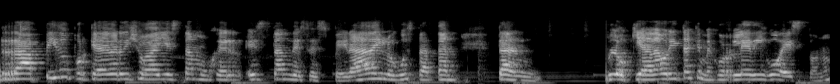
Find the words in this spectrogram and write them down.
rápido, porque de haber dicho, ay, esta mujer es tan desesperada y luego está tan, tan bloqueada ahorita que mejor le digo esto, ¿no?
